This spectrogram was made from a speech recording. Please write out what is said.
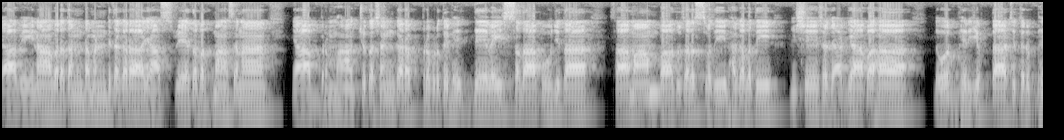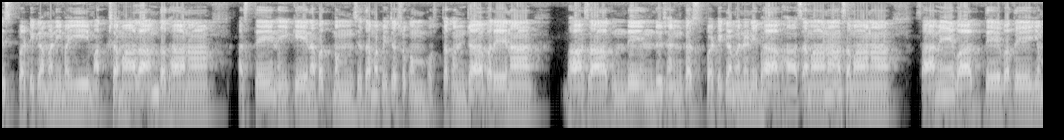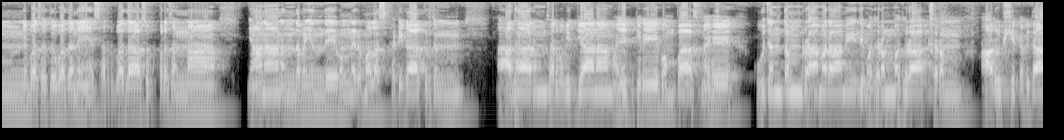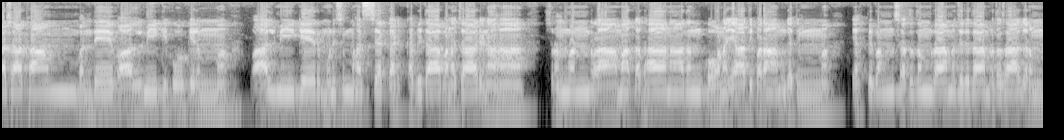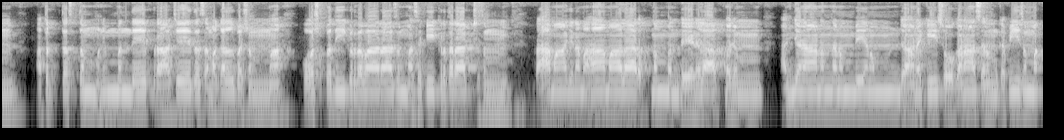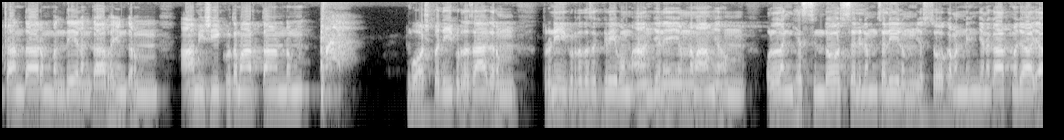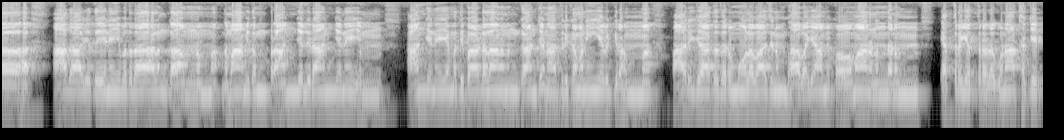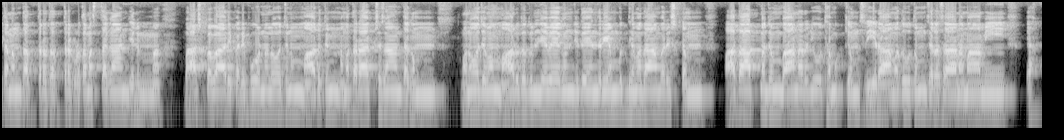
या वीणावरदण्डमण्डितकरा या श्वेतपद्मासना या ब्रह्माच्युतशङ्करप्रभृतिभिर्देवैः सदा पूजिता सा मां पातु सरस्वती भगवती निःशेषजाड्यापः దూర్భిర్యుక్తా చతుర్భిస్ఫటికమణిమయీమక్షమాలాం దధాన హస్తే నైకేన పద్మం శతమపి చ సుఖం పుస్తకం చ పరేణ భాసా కుందేందుశంకస్ఫటికమణినిభా భాసమానా సమానా సామే వాగ్దేవతేయం నివసతు వదనే సర్వదా సుప్రసన్నా జ్ఞానానందమయం దేవం నిర్మలస్ఫటికాకృతిం ఆధారం సర్వవిద్యానాం హయగ్రీవం పాస్మహే కూజంతం రామరామేతి మధురం మధురాక్షరం. ఆరుష్య కవితాశాఖాం వందే వాల్మీకి కోకిలం. వాల్మీకేర్మునిసింహస్య కవితావనచారిణ శృణ్వన్ రామ కథానాదం కోణయాతి పరాం గతిం. యః పిబన్ సతతం రామచరితామృతసాగరం అతృప్తస్థం మునిం వందే ప్రాచేత సమకల్పశం. ఓష్పదీకృతవారాసం అసకీకృతరాక్షసం రామాయణ మహామాలా రత్నం వందే నిలాత్మజం. అంజనానందనం వేనం జానకీ శోకనాశనం కపీసం అక్షాంతారం వందే లంకాభయంకరం ఆమి శ్రీకృతమార్తాండం గోష్పదీకృతసాగరం తృణీకృతదసగ్రీవం ఆంజనేయం నమామ్యహం ఉల్లంఘ్య సింధోస్సలిలం సలీలం యశోకమన్నింజనకాత్మజాయా ఆదాయ తేనైవ తదాహలంకాం నమ్మ నమామితం ప్రాంజలిరాంజనేయం. ఆంజనేయమతి ఆంజనేయమతిపాటలాననం కాంచనాద్రికమణీయ విగ్రహం. పారిజాత తరుమూలవాచనం భావయామి పవమానందనం. ఎత్ర ఎత్ర రఘునాథ కీర్తనం తత్ర తత్ర కృతమస్తకాంజలిం. బాష్పవారి పరిపూర్ణలోచనం మారుతిం నమతరాక్షసాంతకం. మనోజవం మారుతతుల్యవేగం జితేంద్రియం బుద్ధిమతాం వరిష్టం పాతాత్మజం వానరయూథముఖ్యం శ్రీరామదూతం శిరసా నమామి. యః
